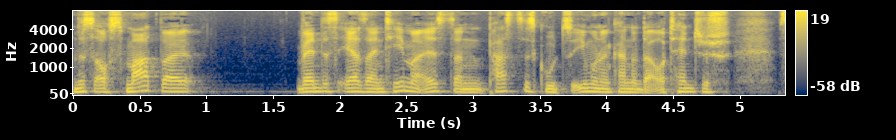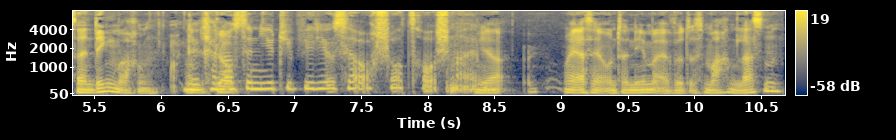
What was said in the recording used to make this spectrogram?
Und das ist auch smart, weil wenn das eher sein Thema ist, dann passt es gut zu ihm und dann kann er da authentisch sein Ding machen. Und ich kann glaub- aus den YouTube-Videos ja auch Shorts rausschneiden. ja, er ist ja Unternehmer, er wird es machen lassen.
